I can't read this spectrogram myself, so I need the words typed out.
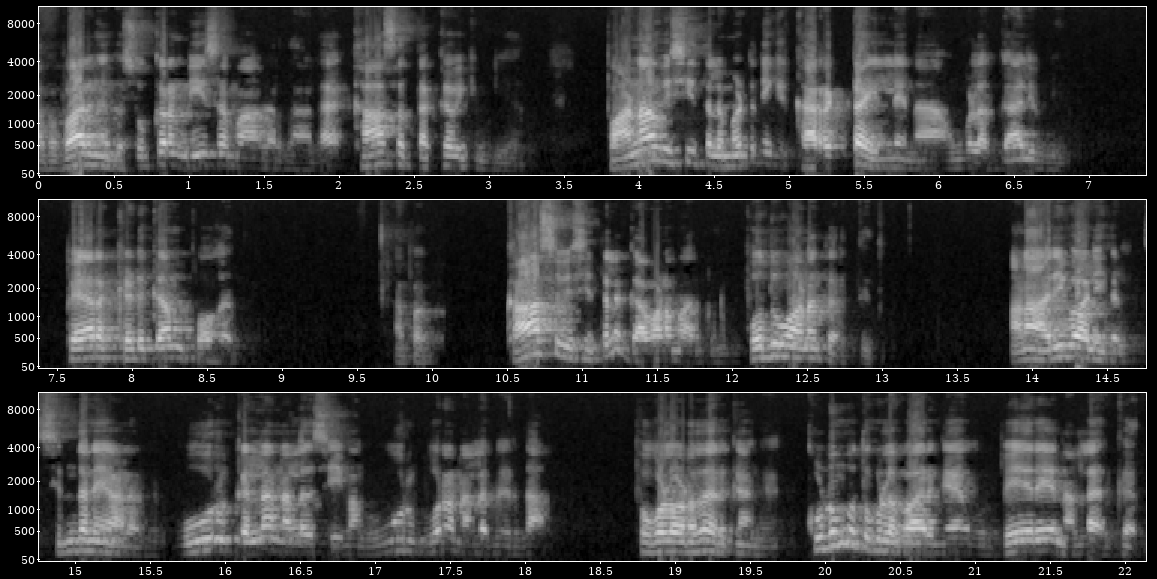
அப்ப பாருங்க இந்த சுக்கிரன் நீசமாகறதால காசை தக்க வைக்க முடியாது. பண விஷயத்துல மட்டும் நீங்க கரெக்டா இல்லைன்னா உங்களை காலி முடியும் பேரை கெடுக்காம போகாது. அப்ப காசு விஷயத்துல கவனமா இருக்கணும். பொதுவான கருத்து இது. ஆனா அறிவாளிகள் சிந்தனையாளர்கள் ஊருக்கெல்லாம் நல்லது செய்வாங்க. ஊரு பூரா நல்ல பேர் தான். புகழோட தான் இருக்காங்க. குடும்பத்துக்குள்ள பாருங்க ஒரு பேரே நல்லா இருக்காது.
